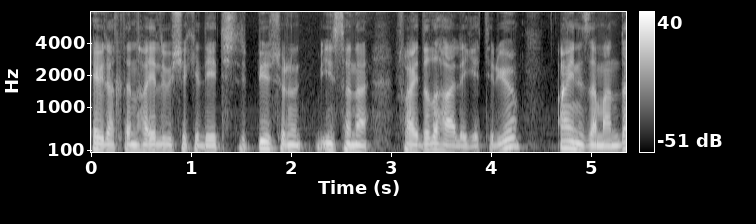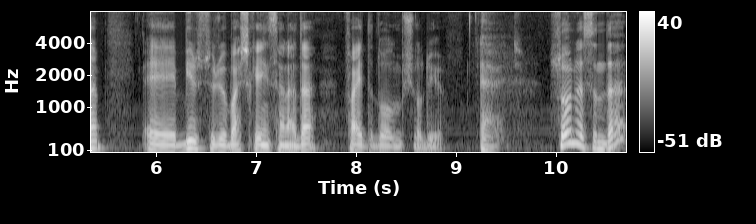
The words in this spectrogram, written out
Evlatlarını hayırlı bir şekilde yetiştirip bir sürü insana faydalı hale getiriyor. Aynı zamanda e, bir sürü başka insana da faydalı olmuş oluyor. Evet. Sonrasında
